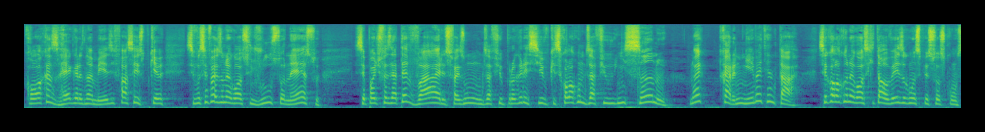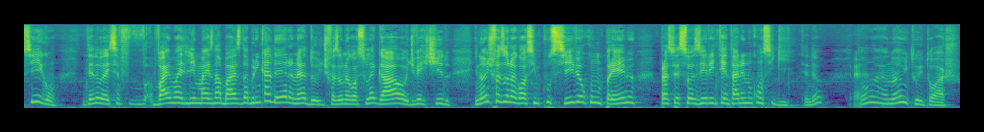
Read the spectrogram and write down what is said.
coloca as regras na mesa e faça isso. Porque se você faz um negócio justo, honesto, você pode fazer até vários, faz um desafio progressivo. Porque se coloca um desafio insano, não é. Cara, ninguém vai tentar. Você coloca um negócio que talvez algumas pessoas consigam, entendeu? Aí você vai mais, ali mais na base da brincadeira, né? Do- de fazer um negócio legal, divertido. E não de fazer um negócio impossível com um prêmio para as pessoas irem tentar e não conseguir, entendeu? É. Então é, não é o intuito, eu acho.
